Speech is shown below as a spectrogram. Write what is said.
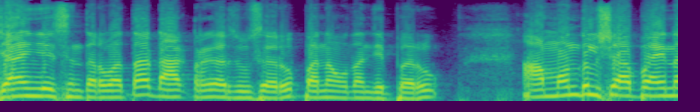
జాయిన్ చేసిన తర్వాత డాక్టర్ గారు చూశారు పని అవుదని చెప్పారు. ఆ మందుల షాప్ అయిన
